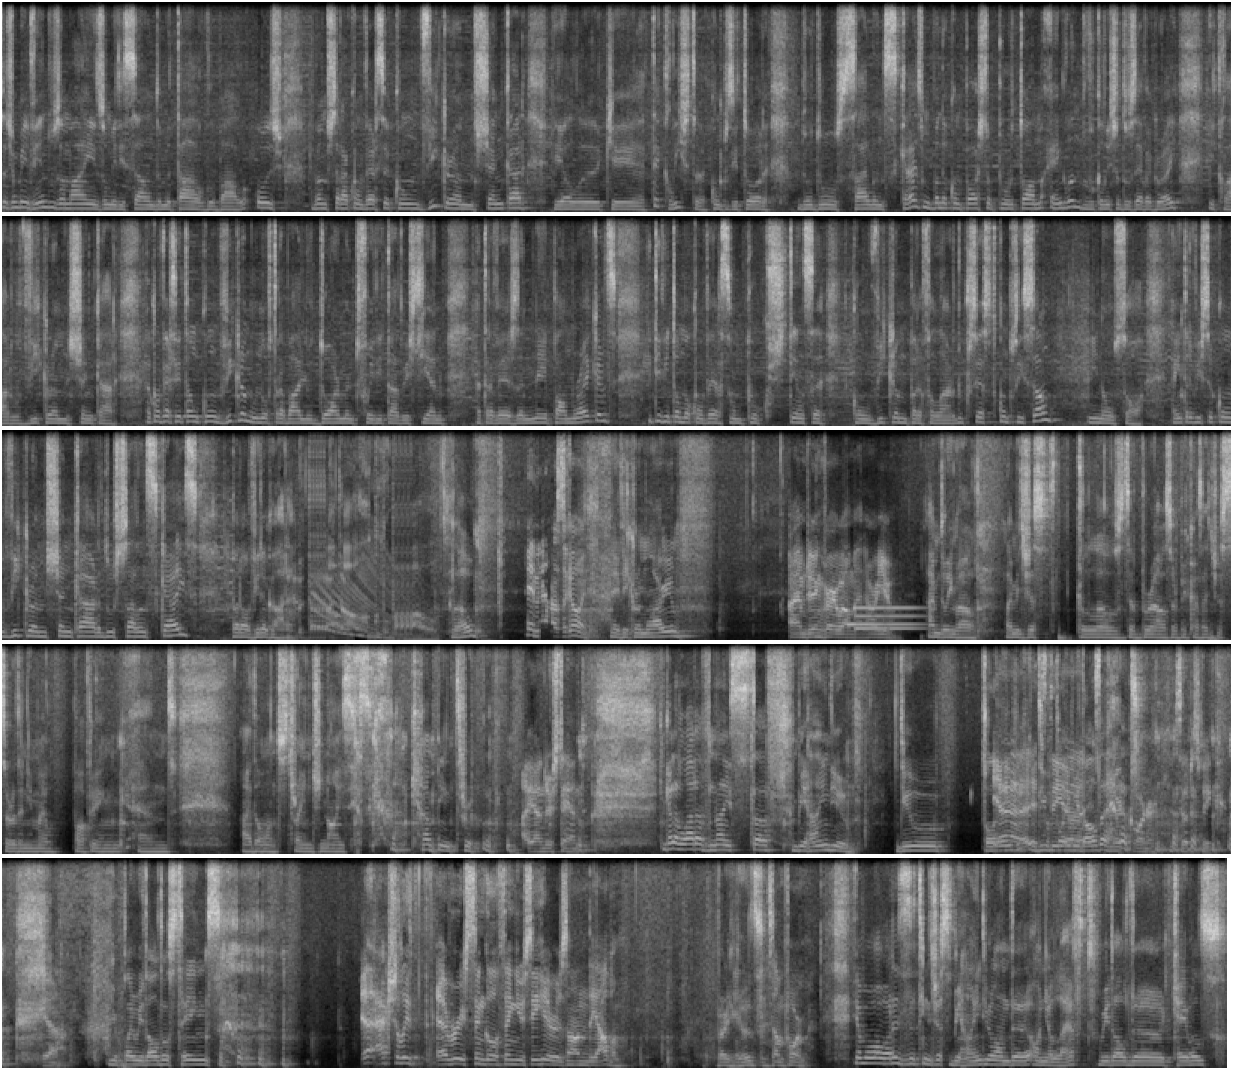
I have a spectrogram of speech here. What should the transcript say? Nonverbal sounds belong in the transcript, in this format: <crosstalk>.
Sejam bem-vindos a mais uma edição de Metal Global. Hoje vamos estar à conversa com Vikram Shankar, ele que é teclista, compositor do, do Silent Skies, uma banda composta por Tom England, vocalista do Eva Gray, e claro, Vikram Shankar. A conversa então com Vikram, o novo trabalho Dormant foi editado este ano através da Napalm Records, e tive então uma conversa um pouco extensa com Vikram para falar do processo de composição e não só. A entrevista com Vikram Shankar dos Silent Skies para ouvir agora. Hello. Hey man, how's it going? Hey Vikram, how are you? I'm doing very well, man. How are you? I'm doing well. Let me just close the browser because I just heard an email popping and I don't want strange noises <laughs> coming through. I understand. <laughs> Got a lot of nice stuff behind you. Do you play? Yeah, do you the, play uh, with all it's the that? nerd corner, so to speak. <laughs> yeah. You play with all those things. <laughs> Yeah, actually, every single thing you see here is on the album Very in, good. in some form. Yeah, well, what is the thing just behind you on the on your left with all the cables?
